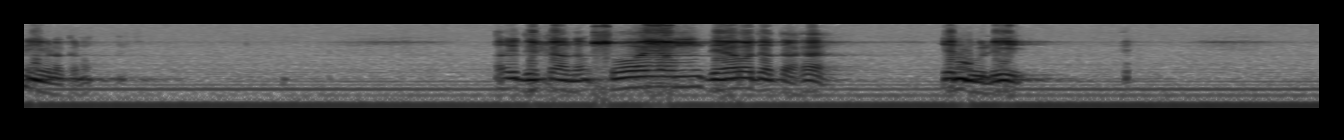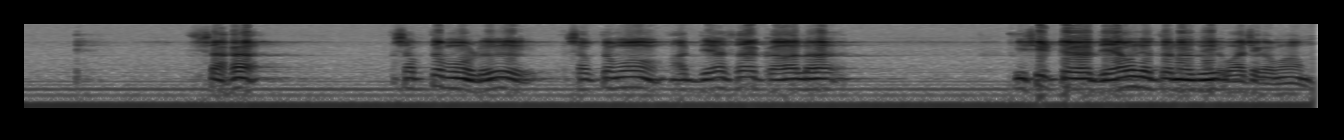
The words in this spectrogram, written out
இனி விளக்கணும். அது திஷ்டாந்தம் சோயம் தேவதத்தக என்புலி. சக சப்தமோடு சப்தமோ அத்தியாச கால விசிட்ட தேவதத்தனது வாசகமாம்.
